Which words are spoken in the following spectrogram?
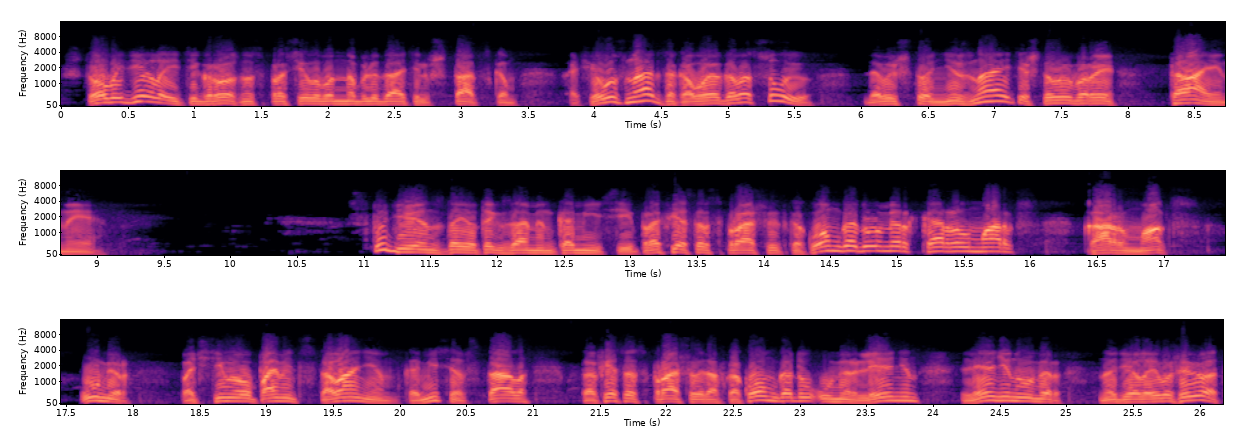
«Что вы делаете?» — грозно спросил его наблюдатель в штатском. «Хочу узнать, за кого я голосую». «Да вы что, не знаете, что выборы тайные?» Студент сдает экзамен комиссии. Профессор спрашивает, в каком году умер Карл Маркс? Карл Маркс умер. Почтим его память вставанием. Комиссия встала. Профессор спрашивает, а в каком году умер Ленин? Ленин умер, но дело его живет.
